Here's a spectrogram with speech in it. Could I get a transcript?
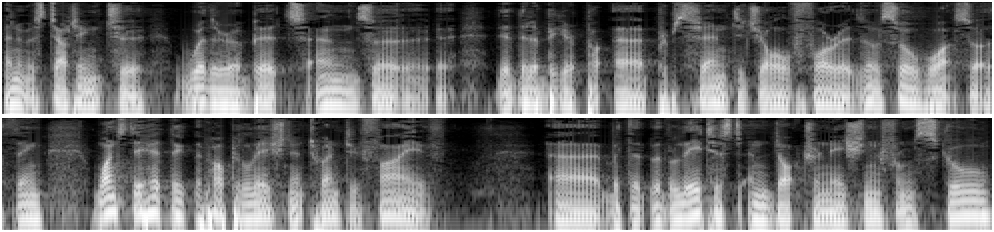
and it was starting to wither a bit and uh, they did a bigger uh, percentage all for it. So what sort of thing. Once they hit the, the population at 25, uh, with, the, with the latest indoctrination from school,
